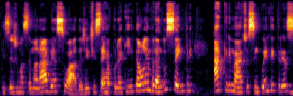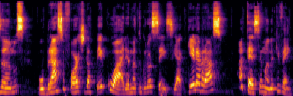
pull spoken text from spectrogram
que seja uma semana abençoada. A gente encerra por aqui, então, lembrando sempre, Acrimate 53 anos, o braço forte da pecuária mato-grossense. Aquele abraço, até semana que vem.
